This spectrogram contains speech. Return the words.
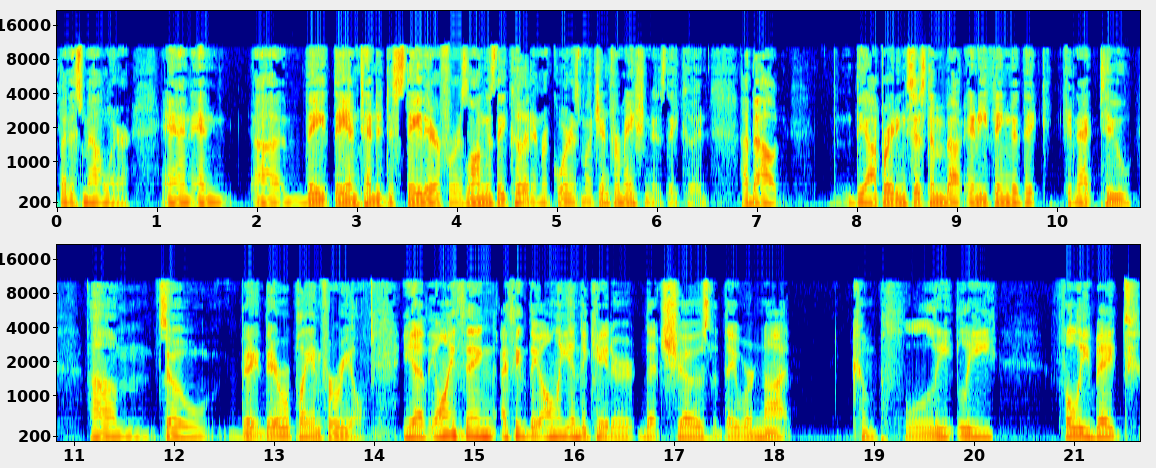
by this malware, and and uh, they they intended to stay there for as long as they could and record as much information as they could about the operating system, about anything that they could connect to. Um, so they they were playing for real. Yeah, the only thing I think the only indicator that shows that they were not completely fully baked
